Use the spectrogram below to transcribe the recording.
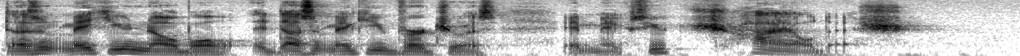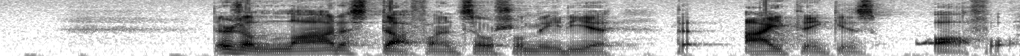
doesn't make you noble, it doesn't make you virtuous, it makes you childish. There's a lot of stuff on social media that I think is awful.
